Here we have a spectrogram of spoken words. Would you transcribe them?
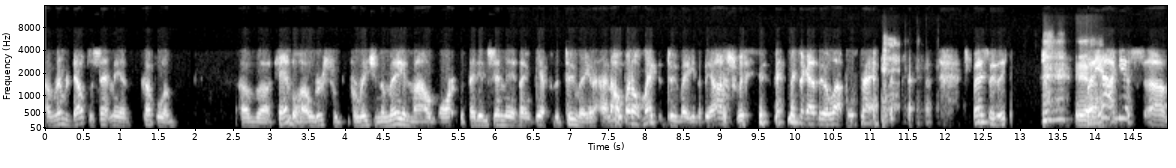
I remember Delta sent me a couple of of uh, candle holders for, for reaching the million mile mark, but they didn't send me anything yet for the two million. And I hope I don't make the two million. To be honest with you, that means I got to do a lot more track, especially. Yeah. But yeah, I guess um,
